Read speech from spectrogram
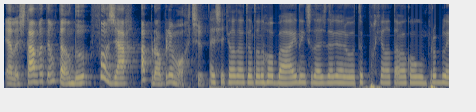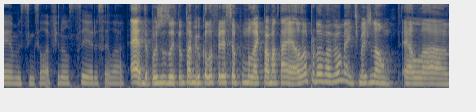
ela estava tentando forjar a própria morte. Achei que ela estava tentando roubar a identidade da garota porque ela estava com algum problema, assim, sei lá, financeiro, sei lá. É, depois dos 80 mil que ela ofereceu pro moleque para matar ela, provavelmente, mas não. Ela.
